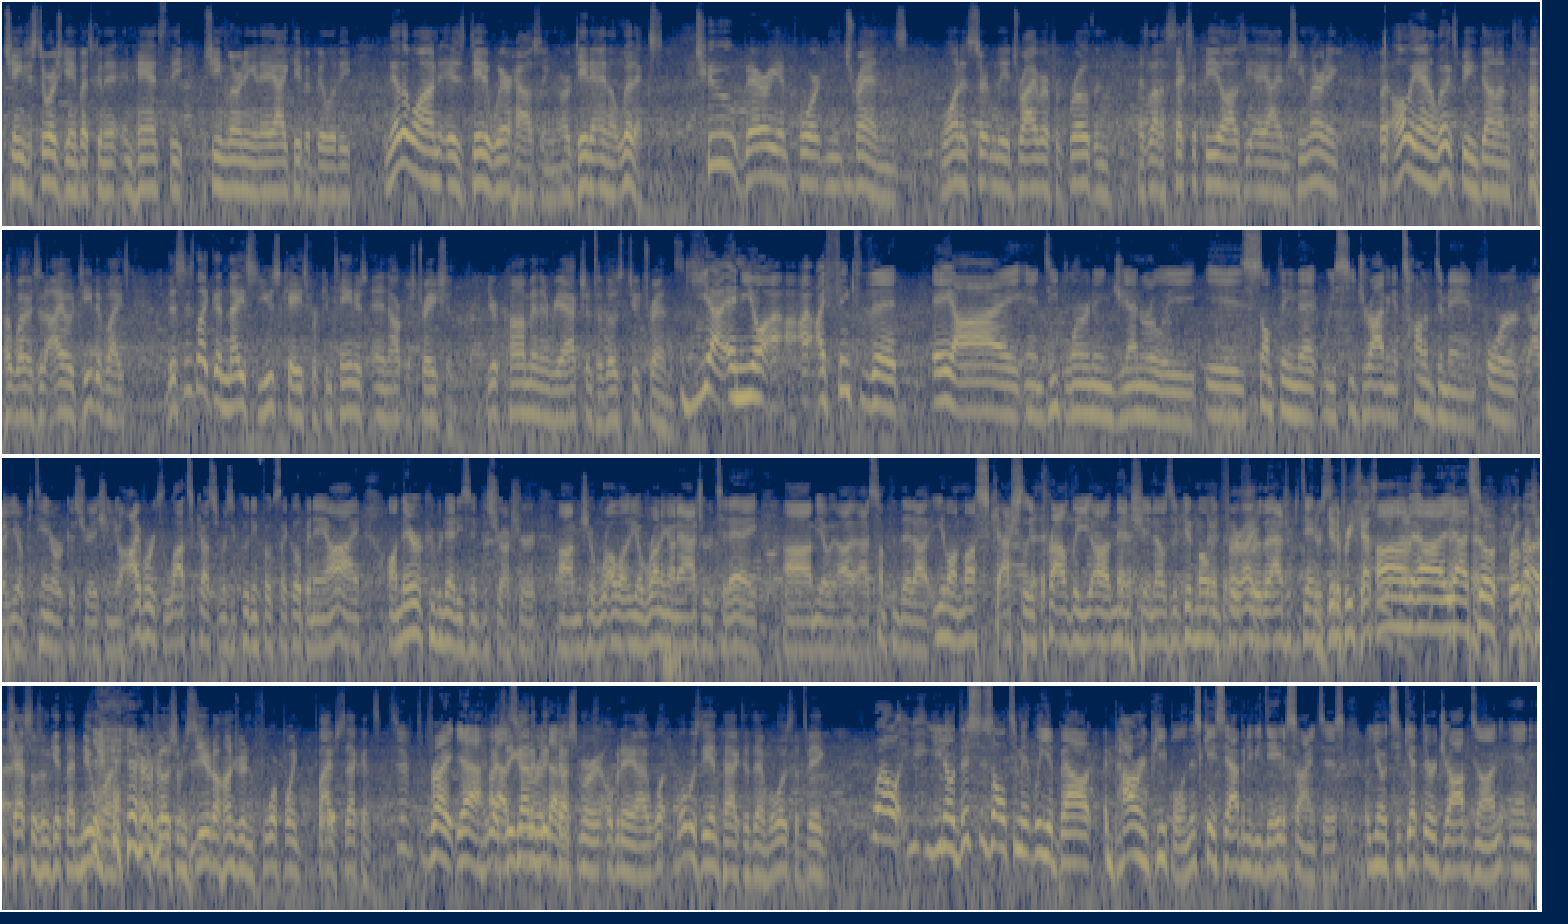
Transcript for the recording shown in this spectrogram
change the storage game, but it's going to enhance the machine learning and AI capability. And the other one is data warehousing, or data analytics. Two very important trends. One is certainly a driver for growth and has a lot of sex appeal, obviously AI and machine learning, but all the analytics being done on cloud, whether it's an IoT device, this is like a nice use case for containers and orchestration. Your comment and reaction to those two trends. Yeah, and you know, I, I think that AI and deep learning generally is something that we see driving a ton of demand for uh, you know, container orchestration. You know, I've worked with lots of customers, including folks like OpenAI, on their Kubernetes infrastructure, um, you, know, running on Azure today. Um, you know, uh, uh something that uh, Elon Musk actually proudly uh, mentioned. That was a good moment for, right. for the Azure containers. Get a free Tesla um, uh, Yeah, so. Broker some Teslas and get that new one that goes from zero to 104.5 seconds. Right, yeah. Right, yeah so you got a good customer, OpenAI. What, what was the impact of them? What was the big well, you know, this is ultimately about empowering people. In this case, they happen to be data scientists, you know, to get their job done, and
